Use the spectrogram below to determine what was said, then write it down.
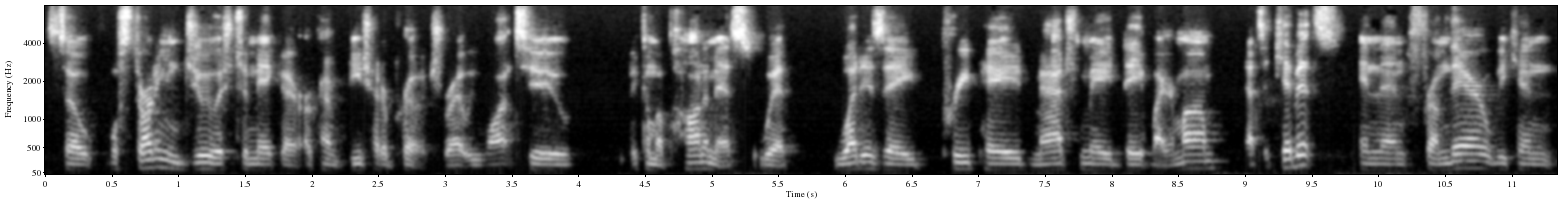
So we're starting in Jewish to make a, our kind of beachhead approach, right? We want to become eponymous with what is a prepaid match made date by your mom. That's a kibitz. And then from there, we can,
